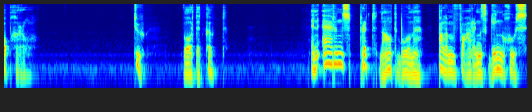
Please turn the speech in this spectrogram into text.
opgerol. Toe word dit koud. En eers prut naaldbome, palmvarings, gingoes,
